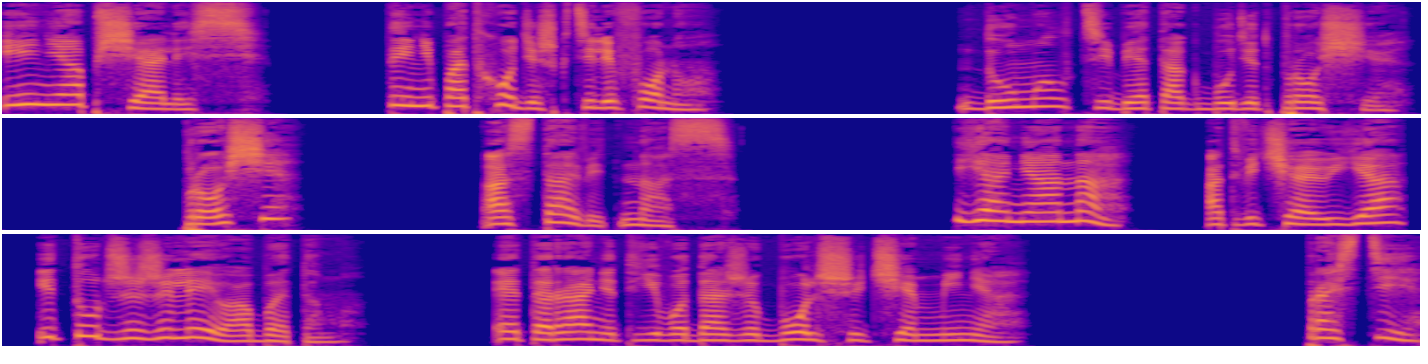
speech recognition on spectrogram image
И не общались. Ты не подходишь к телефону. Думал, тебе так будет проще. Проще? Оставить нас. Я не она, отвечаю я и тут же жалею об этом. Это ранит его даже больше, чем меня. «Прости»,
